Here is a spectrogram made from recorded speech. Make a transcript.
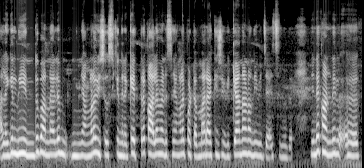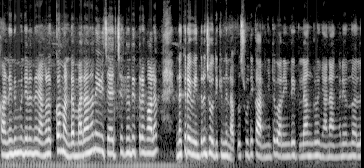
അല്ലെങ്കിൽ നീ എന്ത് പറഞ്ഞാലും ഞങ്ങളെ വിശ്വസിക്കും. നിനക്ക് എത്ര കാലം വേണമെന്ന് ഞങ്ങളെ പൊട്ടന്മാരാക്കി ജീവിക്കാമെന്നാണോ നീ വിചാരിച്ചിരുന്നത്? നിന്റെ കണ്ണിൽ കണ്ണിന് മുന്നിൽ നിന്ന് ഞങ്ങളൊക്കെ മണ്ടന്മാരാണോ നീ വിചാരിച്ചിരുന്നത് ഇത്രയും കാലം? എന്നൊക്കെ രവീന്ദ്രൻ ചോദിക്കുന്നുണ്ട്. അപ്പോൾ ശ്രുതി കരഞ്ഞിട്ട് പറയേണ്ടിയിട്ടില്ല ഇല്ല അങ്കിൾ ഞാൻ അങ്ങനെയൊന്നും അല്ല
